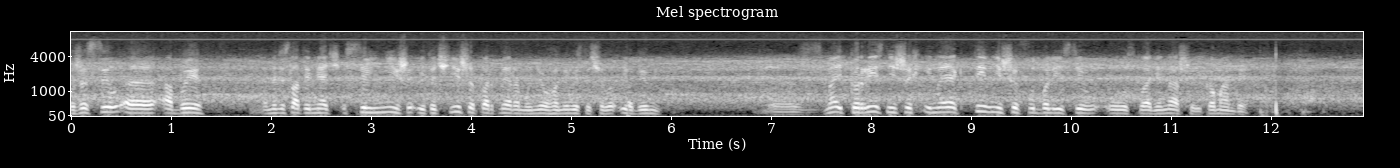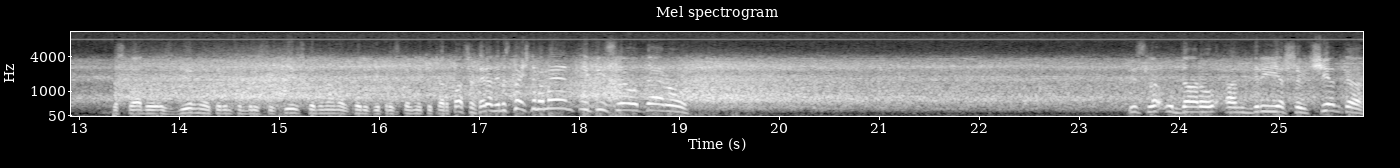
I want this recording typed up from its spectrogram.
вже сил, е, аби надіслати м'яч сильніше і точніше партнерам у нього не вистачило. І один е, з найкорисніших і найактивніших футболістів у складі нашої команди. До складу збірної, крім футболістів Київського Динамо, входять і представники Карпат. Шахтаря небезпечний момент і після удару. Після удару Андрія Шевченка,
